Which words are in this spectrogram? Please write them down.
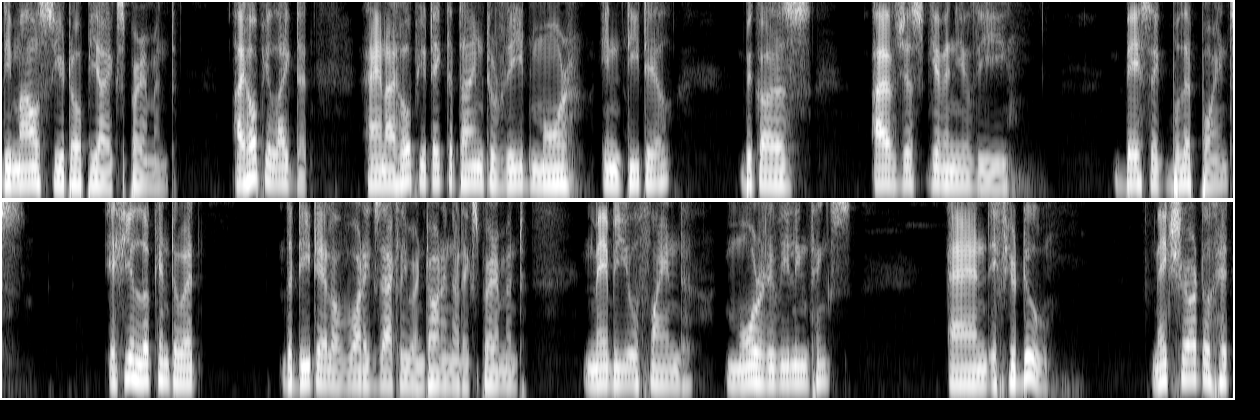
the Mouse Utopia experiment? I hope you liked it, and I hope you take the time to read more in detail because I've just given you the basic bullet points. If you look into it, the detail of what exactly went on in that experiment, maybe you'll find more revealing things. And if you do, make sure to hit,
